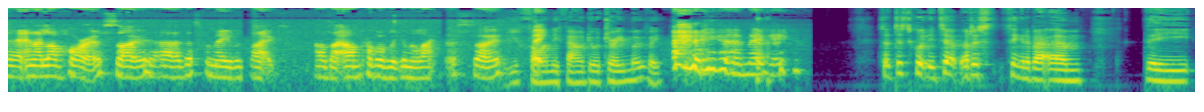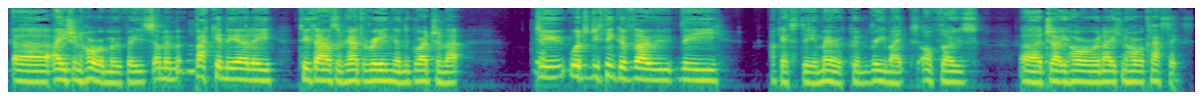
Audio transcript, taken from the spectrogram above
uh, and I love horror, so uh, this for me was like, I was like, I'm probably gonna like this. So You finally found your dream movie. yeah, maybe. So just to quickly, tell, I was just thinking about um, the uh, Asian horror movies. I mean, back in the early 2000s, we had Ring and The Grudge and that. Do you, what did you think of though the, I guess the American remakes of those uh, J horror and Asian horror classics?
